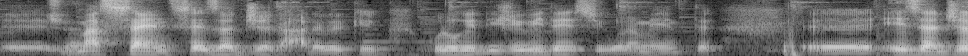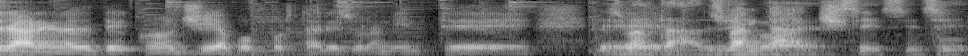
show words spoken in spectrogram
Eh, certo. ma senza esagerare, perché quello che dicevi te sicuramente eh, esagerare nella tecnologia può portare solamente eh, svantaggi. svantaggi. Sì, sì, sì.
